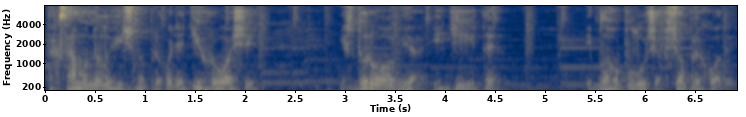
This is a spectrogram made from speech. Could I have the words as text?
так само нелогічно приходять і гроші, і здоров'я, і діти, і благополуччя, все приходить.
